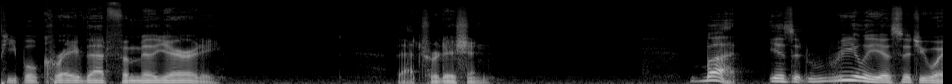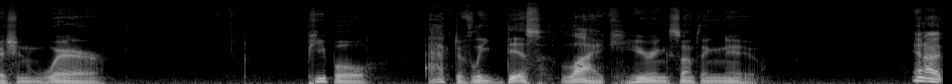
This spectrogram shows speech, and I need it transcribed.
People crave that familiarity, that tradition. But is it really a situation where people actively dislike hearing something new? And I,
